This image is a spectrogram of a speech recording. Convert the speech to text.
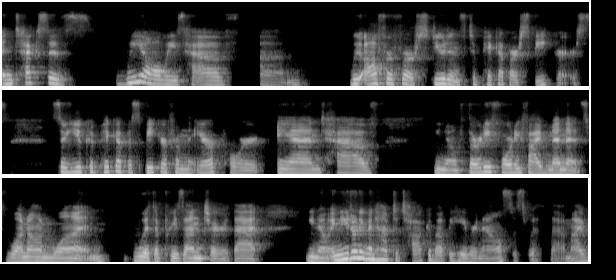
in texas we always have um, we offer for our students to pick up our speakers so you could pick up a speaker from the airport and have you know 30 45 minutes one-on-one with a presenter that you know and you don't even have to talk about behavior analysis with them i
